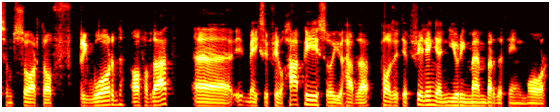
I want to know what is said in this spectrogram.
some sort of reward off of that uh, it makes you feel happy so you have that positive feeling and you remember the thing more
